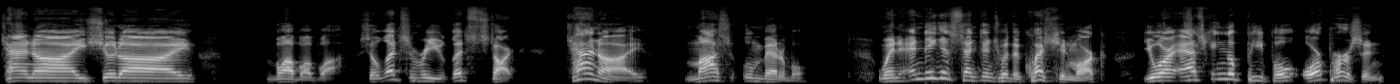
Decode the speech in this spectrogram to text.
can I, should I, blah, blah, blah. So let's re let's start. Can I, más un verbo. When ending a sentence with a question mark, you are asking the people or person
